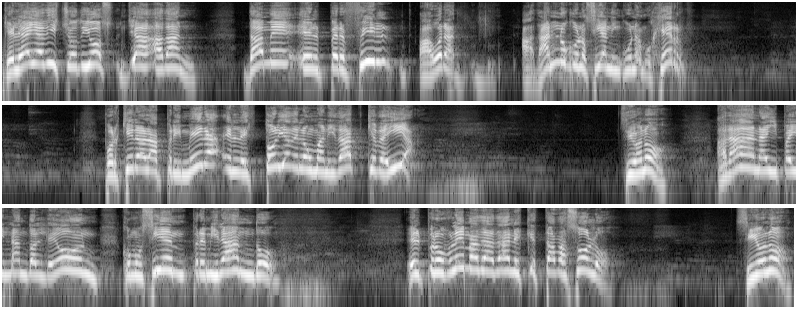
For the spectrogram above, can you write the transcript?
Que le haya dicho Dios ya a Adán, dame el perfil. Ahora, Adán no conocía a ninguna mujer. Porque era la primera en la historia de la humanidad que veía. ¿Sí o no? Adán ahí peinando al león, como siempre mirando. El problema de Adán es que estaba solo. ¿Sí o no?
